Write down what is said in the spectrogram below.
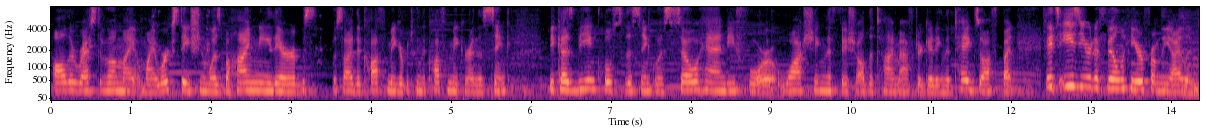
all the rest of them. My, my workstation was behind me there beside the coffee maker, between the coffee maker and the sink because being close to the sink was so handy for washing the fish all the time after getting the tags off, but it's easier to film here from the island.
